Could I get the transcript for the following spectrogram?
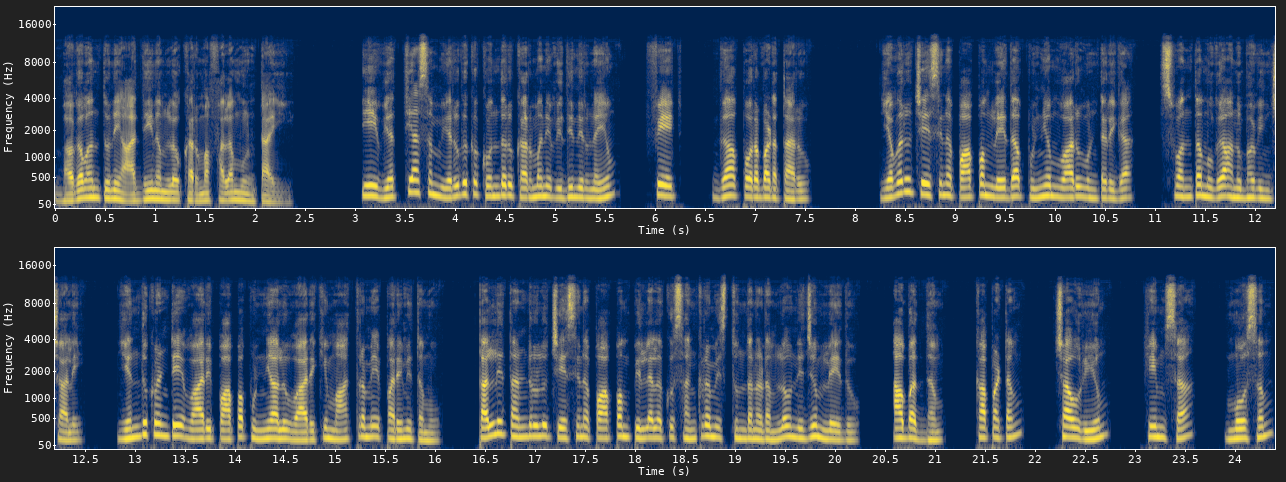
భగవంతుని ఆధీనంలో కర్మఫలం ఉంటాయి. ఈ వ్యత్యాసం ఎరుగక కొందరు కర్మని విధి నిర్ణయం ఫేట్గా పొరబడతారు. ఎవరు చేసిన పాపం లేదా పుణ్యం వారు ఒంటరిగా స్వంతముగా అనుభవించాలి. ఎందుకంటే వారి పాపపుణ్యాలు వారికి మాత్రమే పరిమితము. తల్లిదండ్రులు చేసిన పాపం పిల్లలకు సంక్రమిస్తుందనడంలో నిజం లేదు. అబద్ధం కపటం చౌర్యం హింస మోసం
